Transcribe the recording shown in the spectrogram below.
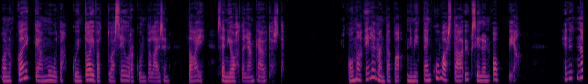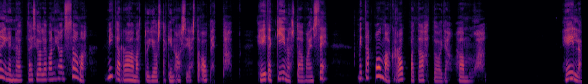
on kaikkea muuta kuin toivottua seurakuntalaisen tai sen johtajan käytöstä. Oma elämäntapa nimittäin kuvastaa yksilön oppia. Ja nyt näille näyttäisi olevan ihan sama, mitä raamattu jostakin asiasta opettaa. Heitä kiinnostaa vain se, mitä oma kroppa tahtoo ja hamuaa. Heillä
